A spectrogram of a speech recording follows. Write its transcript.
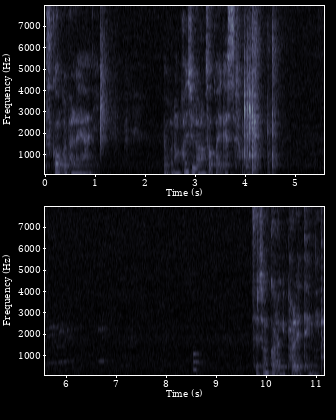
두꺼운 걸 발라야 하니 이거랑 컨실러랑 섞어야겠어요. 제 손가락이 팔레트입니다.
